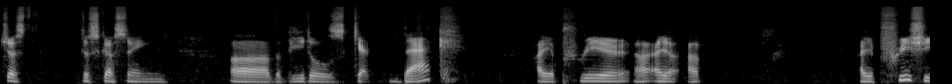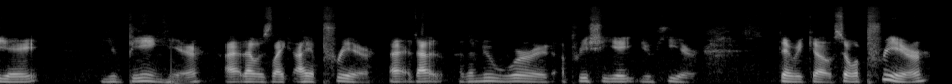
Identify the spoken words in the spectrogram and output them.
just discussing uh the beatles get back. I appreciate I, I, I appreciate you being here. That was like I appreciate uh, that the new word appreciate you here. There we go. So a prayer,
